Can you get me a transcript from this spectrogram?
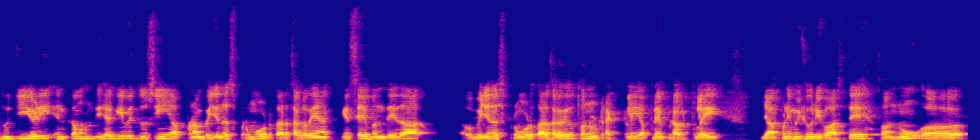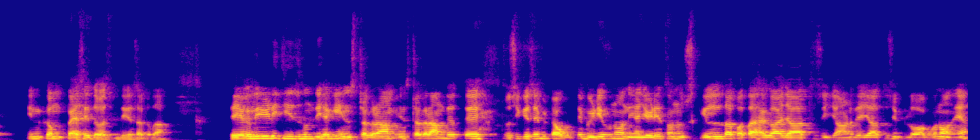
ਦੂਜੀ ਜਿਹੜੀ ਇਨਕਮ ਹੁੰਦੀ ਹੈਗੀ ਵੀ ਤੁਸੀਂ ਆਪਣਾ ਬਿਜ਼ਨਸ ਪ੍ਰਮੋਟ ਕਰ ਸਕਦੇ ਆ, ਕਿਸੇ ਬੰਦੇ ਦਾ ਬਿਜ਼ਨਸ ਪ੍ਰਮੋਟ ਕਰ ਸਕਦੇ ਹੋ, ਤੁਹਾਨੂੰ ਡਾਇਰੈਕਟਲੀ ਆਪਣੇ ਪ੍ਰੋਡਕਟ ਲਈ ਜਾਂ ਆਪਣੀ ਮਸ਼ਹੂਰੀ ਵਾਸਤੇ ਤੁਹਾਨੂੰ ਇਨਕਮ ਪੈਸੇ ਦੇ ਦੇ ਸਕਦਾ। ਤੇ ਅਗਲੀ ਜਿਹੜੀ ਚੀਜ਼ ਹੁੰਦੀ ਹੈਗੀ ਇੰਸਟਾਗ੍ਰam ਇੰਸਟਾਗ੍ਰam ਦੇ ਉੱਤੇ ਤੁਸੀਂ ਕਿਸੇ ਵੀ ਟੌਪਿਕ ਤੇ ਵੀਡੀਓ ਬਣਾਉਂਦੇ ਆ, ਜਿਹੜੀ ਤੁਹਾਨੂੰ ਸਕਿੱਲ ਦਾ ਪਤਾ ਹੈਗਾ ਜਾਂ ਤੁਸੀਂ ਜਾਣਦੇ ਜਾਂ ਤੁਸੀਂ ਬਲੌਗ ਬਣਾਉਂਦੇ ਆ,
